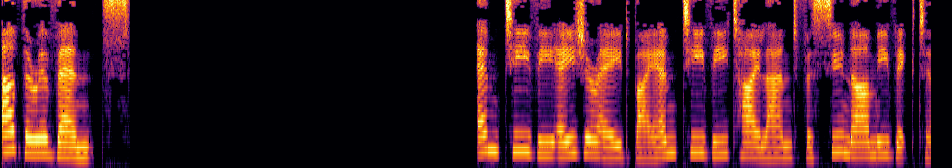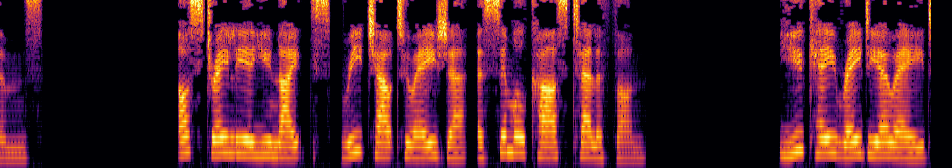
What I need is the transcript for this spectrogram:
Other events. MTV Asia Aid by MTV Thailand for tsunami victims. Australia Unites, Reach Out to Asia, a simulcast telethon. UK Radio Aid,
